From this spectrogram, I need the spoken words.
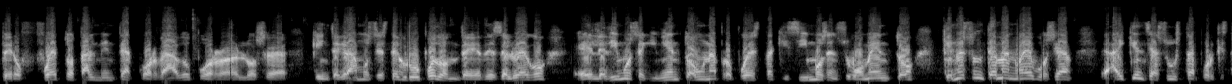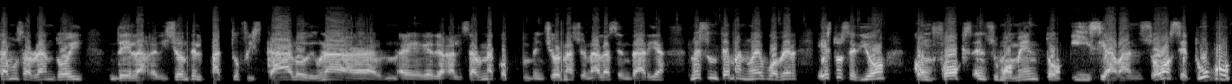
pero fue totalmente acordado por los eh, que integramos este grupo, donde desde luego eh, le dimos seguimiento a una propuesta que hicimos en su momento, que no es un tema nuevo, o sea, hay quien se asusta porque estamos hablando hoy de la revisión del pacto fiscal o de una eh, de realizar una convención nacional hacendaria, no es un tema nuevo, a ver, esto se dio con Fox en su momento y se avanzó, se tuvo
